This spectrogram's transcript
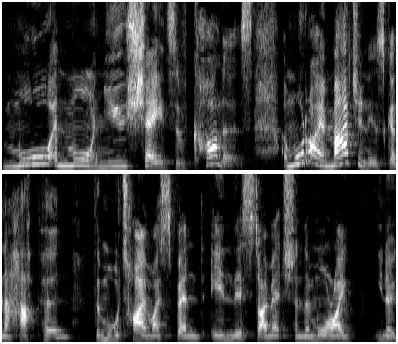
more and more new shades of colors. And what I imagine is going to happen the more time I spend in this dimension, the more I, you know,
